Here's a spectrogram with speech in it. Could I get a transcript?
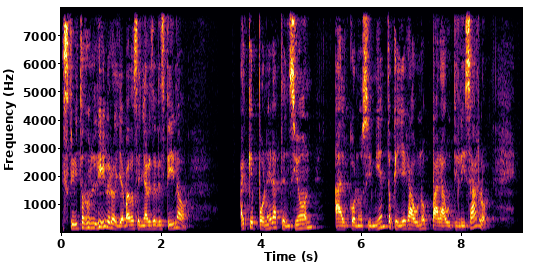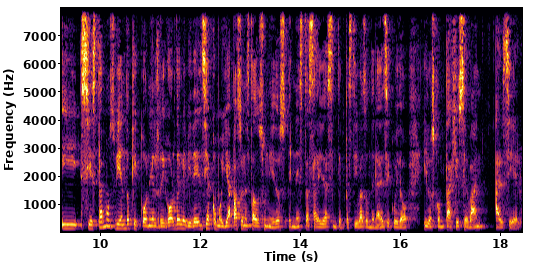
Escribí todo un libro llamado Señales de Destino. Hay que poner atención al conocimiento que llega a uno para utilizarlo. Y si estamos viendo que con el rigor de la evidencia, como ya pasó en Estados Unidos, en estas salidas intempestivas donde nadie se cuidó y los contagios se van al cielo,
